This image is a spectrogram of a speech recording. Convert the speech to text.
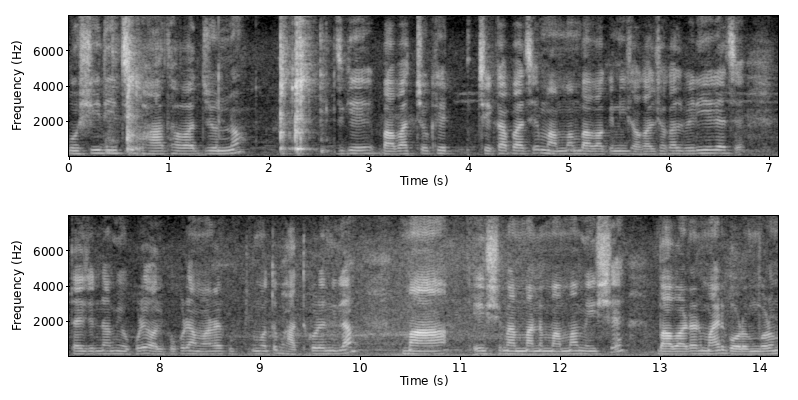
বসিয়ে দিয়েছি ভাত হওয়ার জন্য। আজকে বাবার চোখের চেক আপ আছে, মাম্মাম বাবাকে নিয়ে সকাল সকাল বেরিয়ে গেছে, তাই জন্য আমি ওপরে অল্প করে আমার আর কুটির মতো ভাত করে নিলাম। মা এসে মানে মাম্মাম এসে বাবার আর মায়ের গরম গরম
